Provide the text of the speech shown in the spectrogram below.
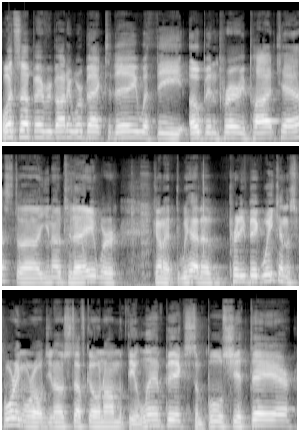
What's up, everybody? We're back today with the Open Prairie podcast. Uh, you know, today we're gonna we had a pretty big week in the sporting world. You know, stuff going on with the Olympics, some bullshit there.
